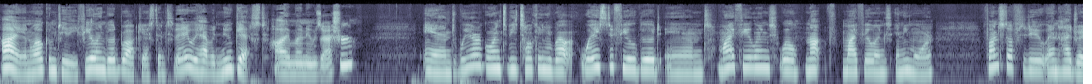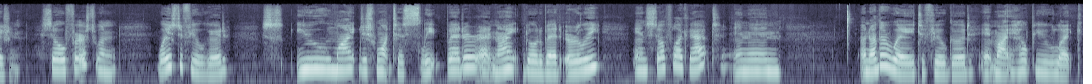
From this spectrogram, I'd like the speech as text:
Hi, and welcome to the Feeling Good broadcast. And today we have a new guest, Hi, my name is Asher. and we are going to be talking about ways to feel good and my feelings. Well, not f- my feelings anymore. Fun stuff to do and hydration. So first, when ways to feel good, s- you might just want to sleep better at night, go to bed early, and stuff like that. And then another way to feel good, it might help you like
